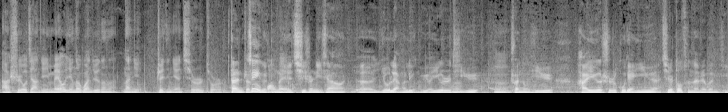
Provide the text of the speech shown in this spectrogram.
啊是有奖金，没有赢得冠军的呢，那你这几年其实就是但这个东西其实你像呃有两个领域，一个是体育，嗯，传统体育。还有一个是古典音乐，其实都存在这问题。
